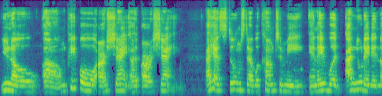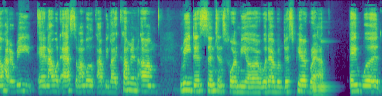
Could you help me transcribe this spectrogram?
you know, um, people are ashamed. Are ashamed. I had students that would come to me and they would. I knew they didn't know how to read, and I would ask them. I would. I'd be like, "Come and um, read this sentence for me, or whatever this paragraph." Mm-hmm. They would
